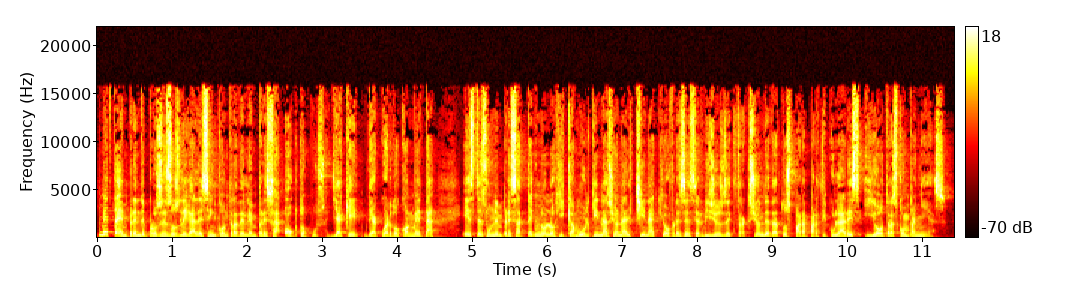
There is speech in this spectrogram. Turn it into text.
Meta emprende procesos legales en contra de la empresa Octopus, ya que, de acuerdo con Meta, esta es una empresa tecnológica multinacional china que ofrece servicios de extracción de datos para particulares y otras compañías.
